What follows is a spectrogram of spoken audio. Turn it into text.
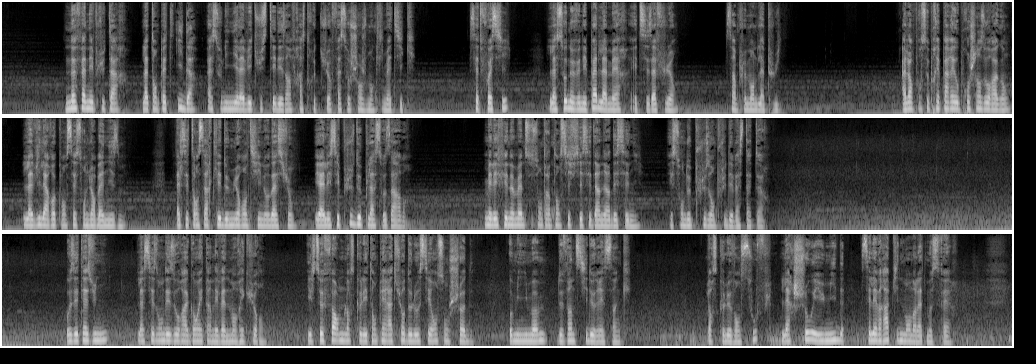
Neuf années plus tard, la tempête Ida a souligné la vétusté des infrastructures face au changement climatique. Cette fois-ci, l'assaut ne venait pas de la mer et de ses affluents, simplement de la pluie. Alors pour se préparer aux prochains ouragans, la ville a repensé son urbanisme. Elle s'est encerclée de murs anti-inondation et a laissé plus de place aux arbres. Mais les phénomènes se sont intensifiés ces dernières décennies et sont de plus en plus dévastateurs. Aux États-Unis, la saison des ouragans est un événement récurrent. Il se forme lorsque les températures de l'océan sont chaudes, au minimum de 26 degrés 5. Lorsque le vent souffle, l'air chaud et humide s'élève rapidement dans l'atmosphère.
